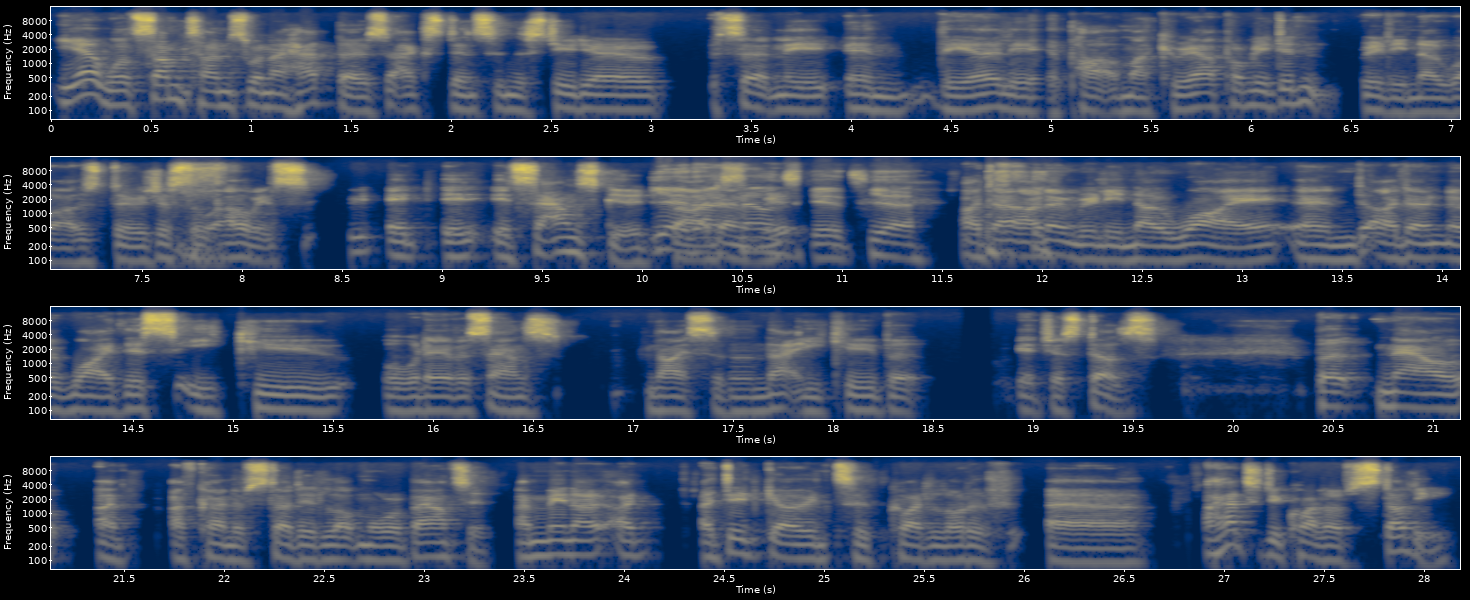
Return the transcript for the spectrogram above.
Yeah, well, sometimes when I had those accidents in the studio, certainly in the earlier part of my career, I probably didn't really know what I was doing. I Just thought, oh, it's it it, it sounds good. yeah, but I that don't sounds re- good. Yeah, I don't I don't really know why, and I don't know why this EQ or whatever sounds nicer than that EQ, but it just does. But now I've I've kind of studied a lot more about it. I mean, I I, I did go into quite a lot of uh, I had to do quite a lot of study,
